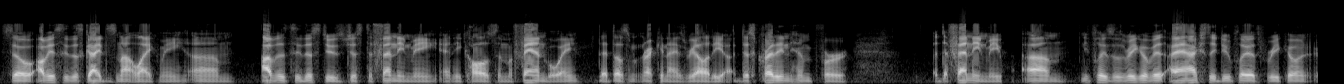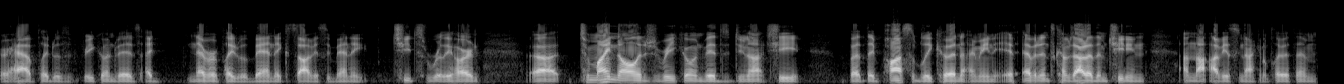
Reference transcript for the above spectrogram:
So obviously, this guy does not like me. Um, obviously, this dude's just defending me and he calls him a fanboy that doesn't recognize reality, discrediting him for defending me. Um, he plays with Rico vids. I actually do play with Rico or have played with Rico and vids. I never played with Bandit because obviously Bandit cheats really hard. Uh, to my knowledge, Rico and vids do not cheat but they possibly could. I mean, if evidence comes out of them cheating, I'm not obviously not going to play with them.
